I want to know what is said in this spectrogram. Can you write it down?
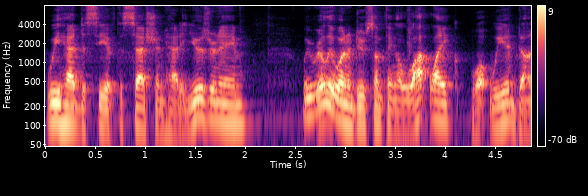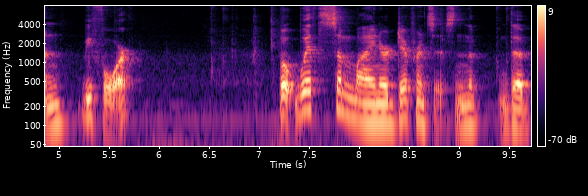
we had to see if the session had a username. We really want to do something a lot like what we had done before but with some minor differences. And the, the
